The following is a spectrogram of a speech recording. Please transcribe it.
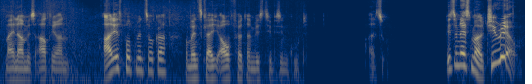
Mein Name ist Adrian alias Puppenzocker und wenn es gleich aufhört, dann wisst ihr, wir sind gut. Also, bis zum nächsten Mal. Cheerio!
